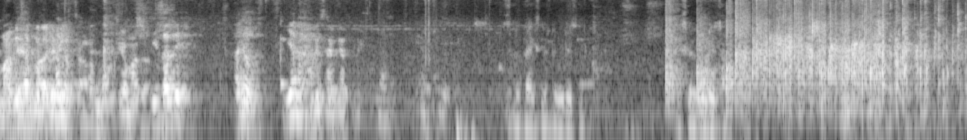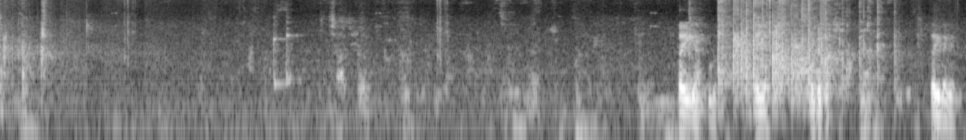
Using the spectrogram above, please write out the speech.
मागे या, मागे. साहेब. सर बॅक साईडला व्हिडिओ सर बॅक साईडला व्हिडिओ सर. ताई घ्या पुढं. ताई या. कुठे सर? ताईला घ्या.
